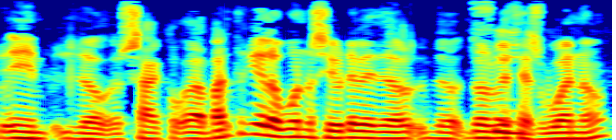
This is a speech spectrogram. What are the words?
eh, lo- o sea, aparte que lo bueno siempre ve do- do- dos Sí. veces bueno,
